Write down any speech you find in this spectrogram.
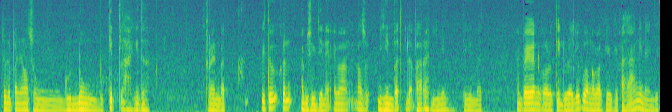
Itu depannya langsung gunung bukit lah gitu. Keren banget itu kan abis hujan ya emang langsung dingin banget gila parah dingin dingin banget. Sampai kan kalau tidur aja gua nggak pakai kipas angin anjir.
